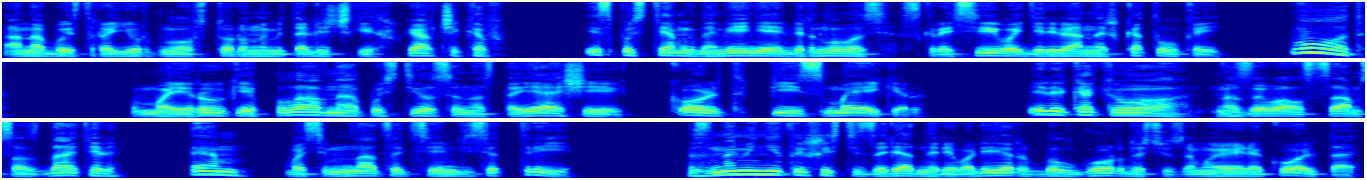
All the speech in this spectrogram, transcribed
она быстро юркнула в сторону металлических шкафчиков и спустя мгновение вернулась с красивой деревянной шкатулкой. «Вот!» В мои руки плавно опустился настоящий Colt Peacemaker, или, как его называл сам создатель, М-1873. Знаменитый шестизарядный револьвер был гордостью Самуэля Кольта,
